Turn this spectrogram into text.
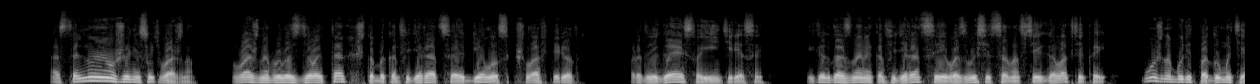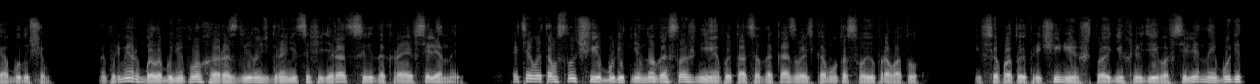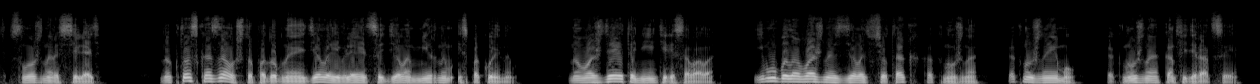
Остальное уже не суть важно. Важно было сделать так, чтобы конфедерация Делос шла вперед, продвигая свои интересы. И когда знамя конфедерации возвысится над всей галактикой, можно будет подумать и о будущем. Например, было бы неплохо раздвинуть границы Федерации до края Вселенной. Хотя в этом случае будет немного сложнее пытаться доказывать кому-то свою правоту. И все по той причине, что одних людей во Вселенной будет сложно расселять. Но кто сказал, что подобное дело является делом мирным и спокойным? Но вождя это не интересовало. Ему было важно сделать все так, как нужно, как нужно ему, как нужно конфедерации.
